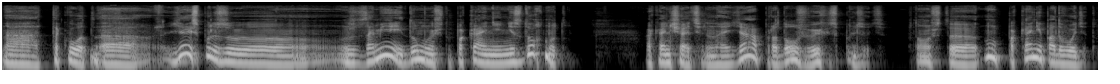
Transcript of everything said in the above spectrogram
А, так вот, а, я использую замеи и думаю, что пока они не сдохнут окончательно, я продолжу их использовать. Потому что ну, пока не подводит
